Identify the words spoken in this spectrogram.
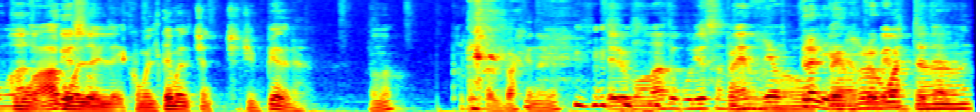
como Como, dato ah, como, el, el- como el tema del chan- chancho en piedra, ¿o no? Porque salvaje, ¿no? pero como dato curioso no es de Australia, perro.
